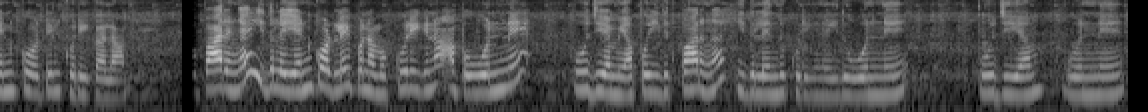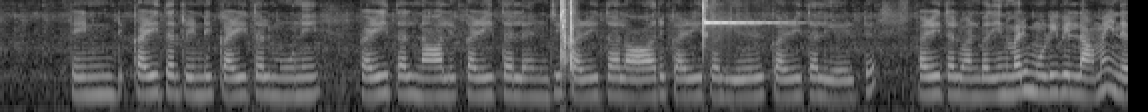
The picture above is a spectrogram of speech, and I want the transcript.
எண்கோட்டில் குறிக்கலாம். பாருங்கள் இதில் எண்கோட்டில் இப்போ நம்ம குறிக்கணும். அப்போ ஒன்று பூஜ்ஜியம். அப்போ இதுக்கு பாருங்கள் இதுலேருந்து குறிக்கணும். இது ஒன்று பூஜ்ஜியம் ஒன்று ரெண்டு கழித்தல் ரெண்டு கழித்தல் மூணு கழித்தல் நாலு கழித்தல் அஞ்சு கழித்தல் ஆறு கழித்தல் ஏழு கழித்தல் எட்டு கழித்தல் ஒன்பது. இந்த மாதிரி முடிவில்லாமல் இந்த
